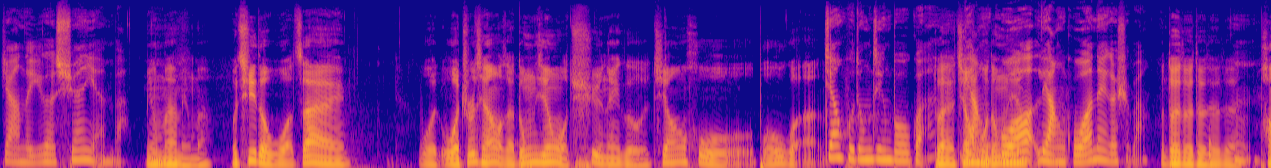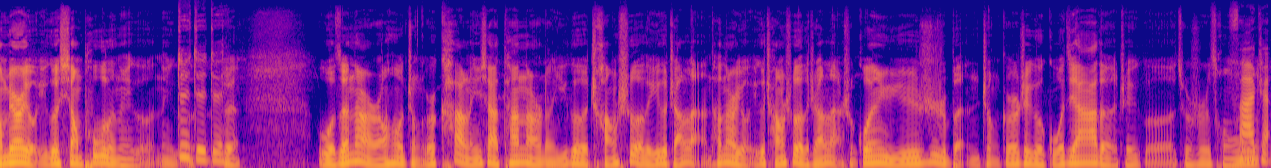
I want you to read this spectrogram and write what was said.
这样的一个宣言吧。明白明白。我记得我在我我之前我在东京，我去那个江户博物馆，江户东京博物馆，对江户东京两国两国那个是吧？对对对对对，嗯旁边有一个相扑的那个那个，对对对对我在那儿，然后整个看了一下他那儿的一个常设的一个展览，他那儿有一个常设的展览是关于日本整个这个国家的这个就是从发展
